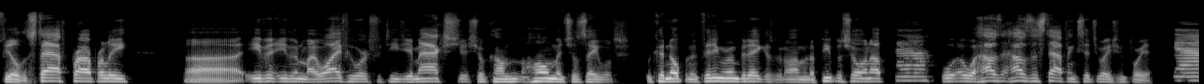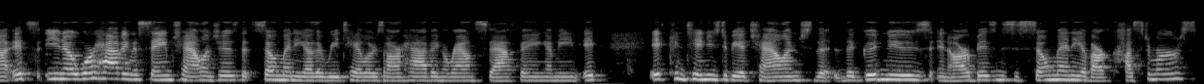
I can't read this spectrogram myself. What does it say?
fill the staff properly. Uh, even even my wife who works for TJ Maxx, she, will come home and she'll say, "Well, we couldn't open the fitting room today because we don't have enough people showing up." Yeah. Well, how's how's the staffing situation for you? Yeah, it's you know we're having the same challenges that so many other retailers are having around staffing. I mean it it continues to be a challenge. The the good news in our business is so many of our customers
